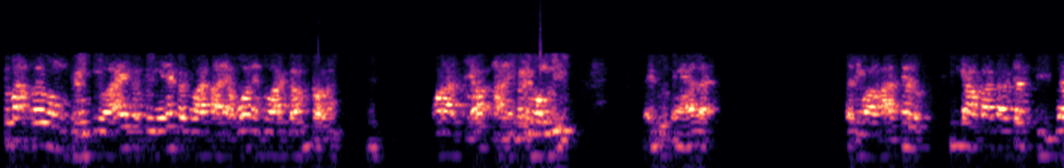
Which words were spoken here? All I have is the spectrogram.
Cuma kalau mau berhenti wae kepinginnya kekuatannya Allah itu agam Orang siap, nanti boleh mau itu elek. Jadi walhasil siapa saja bisa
